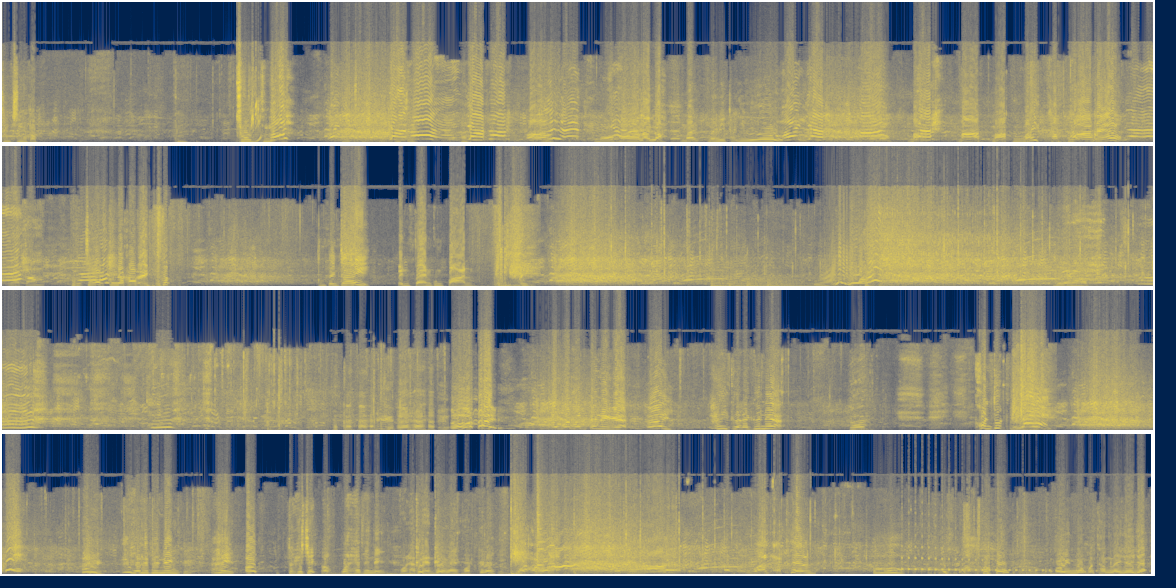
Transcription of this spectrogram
จริงๆนะครับผมโทษคุณอย่าค่ะหมอหาอะไรล่ะไม่ไม่มีใครยื้อเอ้ยอย่าค่ะหมาหมาหมาไม่ขับมาแล้วนะครับผมชอบคุณนะครับคุณเป็นใครเป็นแฟนคุณปาน คืออะไรนะครับ เฮ้ยไอ้วันเป็นยังไงเฮ้ยเฮ้ยเกิดอะไรขึ้นเนี่ยคนทุดแรก What happening เฮ้ยเออตะกี้ชิ What happening What happened? เกิดอะไร What เกิดอะไร What happened โอ้โหโอ้ยนกมาทำอะไรเยอะแยะ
